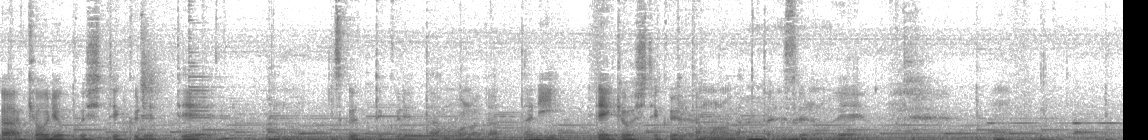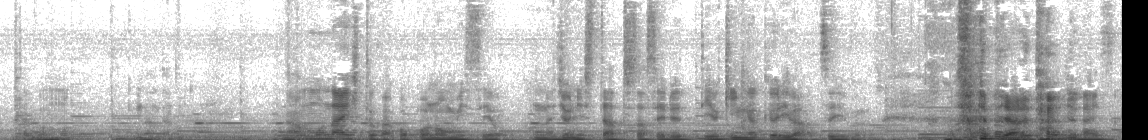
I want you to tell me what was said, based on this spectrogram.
が協力してくれてあの作ってくれたものだったり提供してくれたものだったりするので、うん、多分もなんだろう。何もない人がここのお店を同じようにスタートさせるっていう金額よりは随分抑えてやれたんじゃないですか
